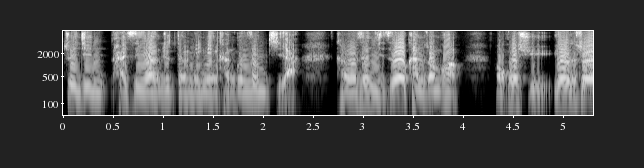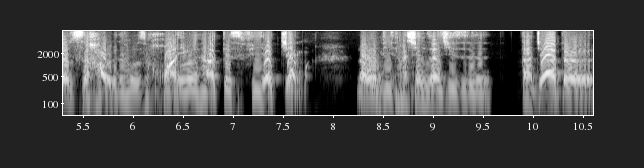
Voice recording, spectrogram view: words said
最近还是一样，就等明年坎昆升级啊。坎昆升级之后看状况，哦，或许有人说是好，有人说是坏，因为它 gas fee 要降嘛。那问题，它现在其实大家的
